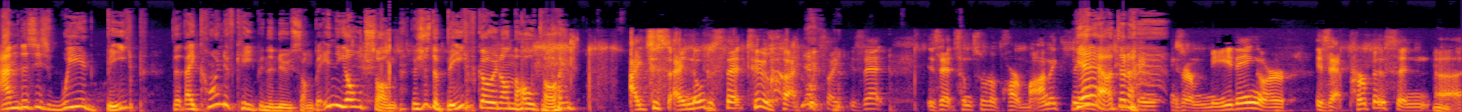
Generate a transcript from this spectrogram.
and there's this weird beep that they kind of keep in the new song, but in the old song, there's just a beep going on the whole time. I just I noticed that too. I was like, is that is that some sort of harmonic thing? Yeah, I don't know. Things are meeting, or is that purpose? And Hmm. uh,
